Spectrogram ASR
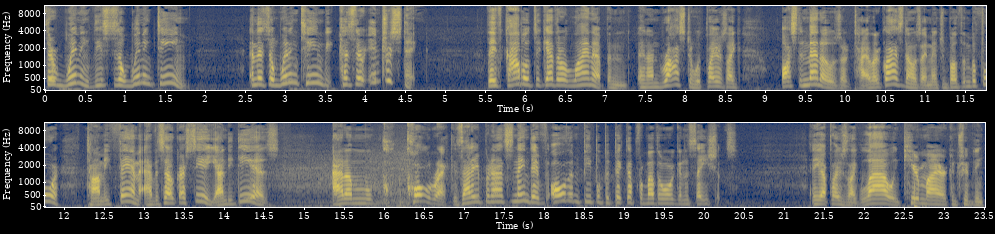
they're winning. This is a winning team, and it's a winning team because they're interesting. They've gobbled together a lineup and, and a roster with players like Austin Meadows or Tyler Glasnow, as I mentioned both of them before, Tommy Pham, Avisail Garcia, Yandy Diaz, Adam Kolarek. Is that how you pronounce his name? They've all them people been picked up from other organizations. And you got players like Lowe and Kiermaier contributing.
